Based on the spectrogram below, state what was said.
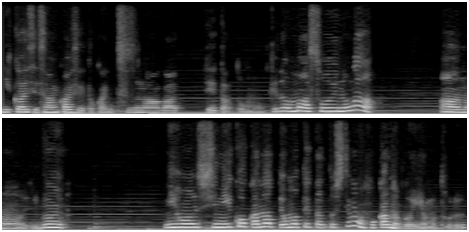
2回生3回生とかにつながってたと思うけどまあそういうのがあの分日本史に行こうかなって思ってたとしても他の分野も取る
